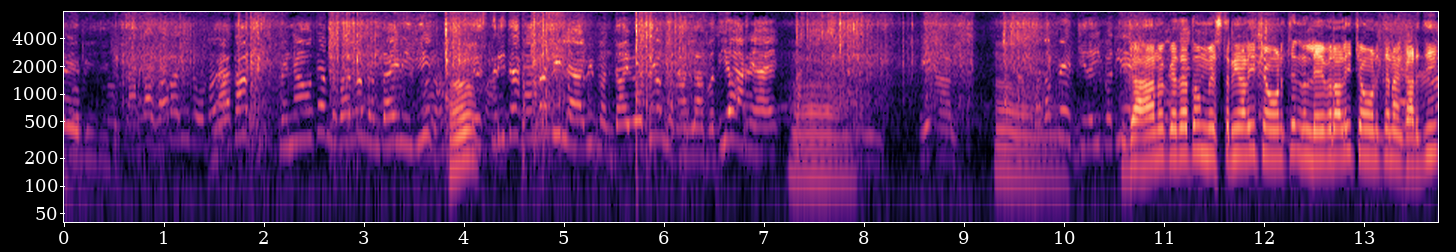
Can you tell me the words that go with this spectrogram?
ਹੈਗਾ ਗਰੇਬੀ ਜੀ। ਮੈਂ ਤਾਂ ਬਿਨਾਂ ਉਹ ਤੇ ਮਸਾਲਾ ਬੰਦਾ ਹੀ ਨਹੀਂ ਜੀ। ਹਾਂ। ਮਿਸਤਰੀ ਤਾਂ ਕਹਿੰਦਾ ਵੀ ਲੈ ਵੀ ਬੰਦਾ ਹੀ ਵਧੀਆ ਮਸਾਲਾ ਵਧੀਆ ਆ ਰਿਹਾ ਹੈ। ਹਾਂ। ਇਹ ਹਾਲ ਹਾਂ। ਮੈਂ ਤਾਂ ਭੇਜੀ ਦਾ ਹੀ ਵਧੀਆ ਗਾਹਾਂ ਨੂੰ ਕਿਤੇ ਤੂੰ ਮਿਸਤਰੀਆਂ ਵਾਲੀ ਚੌਣ ਚ ਲੇਬਰ ਵਾਲੀ ਚੌਣ ਚ ਨਾ ਖੜ ਜੀ।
